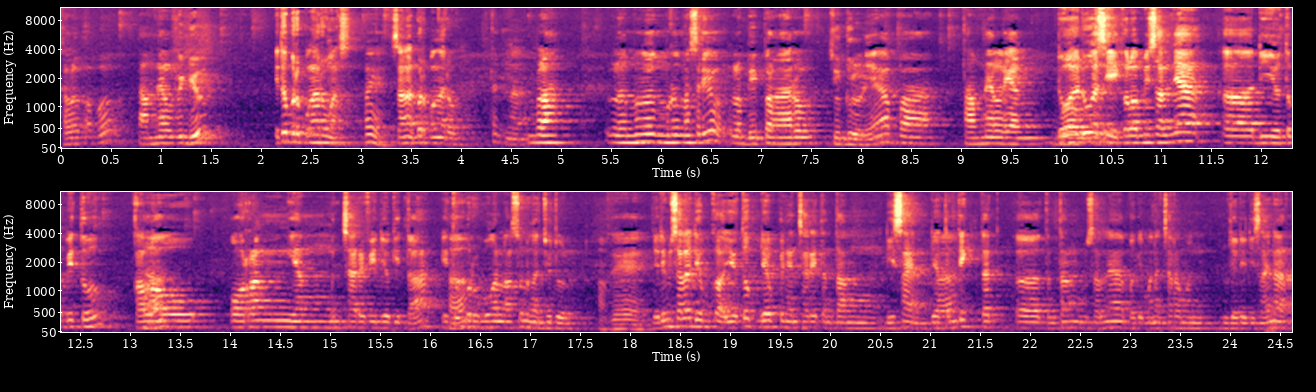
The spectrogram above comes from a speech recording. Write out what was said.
Kalau apa thumbnail video? Itu berpengaruh mas, Oh iya. sangat berpengaruh. Nah, Malah menurut, Mas Rio lebih pengaruh judulnya apa thumbnail yang dua-dua sih. Kalau misalnya eh, di YouTube itu, kalau orang yang mencari video kita itu Hah? berhubungan langsung dengan judul. Oke. Jadi misalnya dia buka YouTube, dia pengen cari tentang desain, dia Hah? ketik eh, tentang misalnya bagaimana cara men- menjadi desainer.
